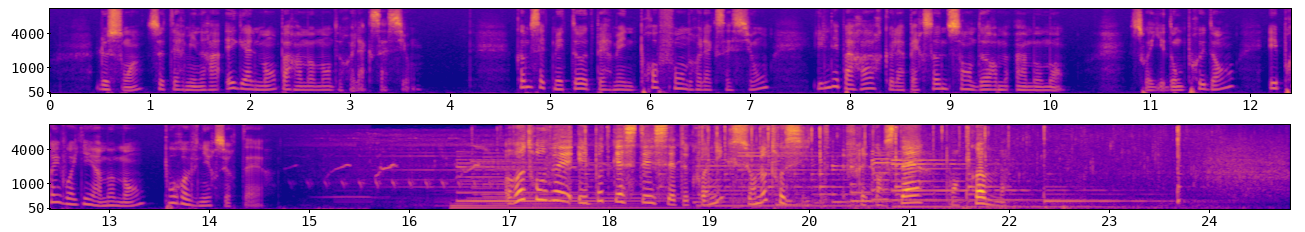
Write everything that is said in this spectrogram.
Le soin se terminera également par un moment de relaxation. Comme cette méthode permet une profonde relaxation, il n'est pas rare que la personne s'endorme un moment. Soyez donc prudent et prévoyez un moment pour revenir sur Terre. Retrouvez et podcastez cette chronique sur notre site fréquence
